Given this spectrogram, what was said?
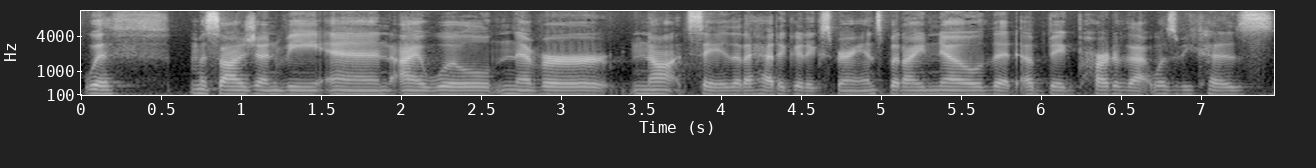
with Massage Envy, and I will never not say that I had a good experience. But I know that a big part of that was because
